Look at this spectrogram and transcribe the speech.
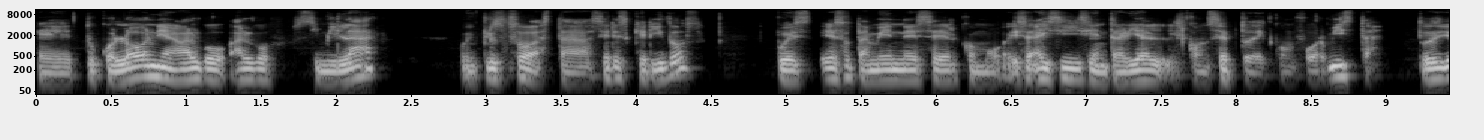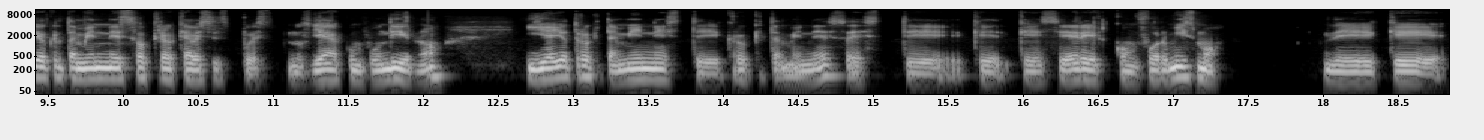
eh, tu colonia, algo, algo similar, o incluso hasta seres queridos, pues eso también es ser como, ahí sí se entraría el concepto de conformista. Entonces yo creo también eso creo que a veces pues nos llega a confundir, ¿no? Y hay otro que también, este, creo que también es, este, que, que ser el conformismo, de que,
